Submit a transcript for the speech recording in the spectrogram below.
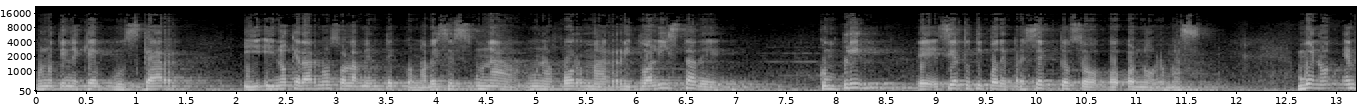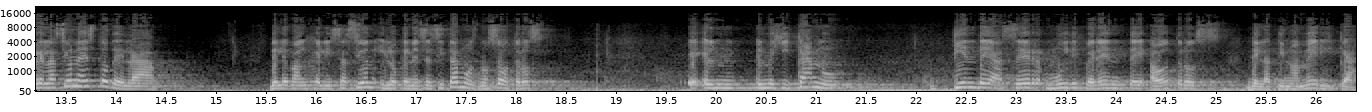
uno tiene que buscar y, no quedarnos solamente con a veces una, una forma ritualista de cumplir eh, cierto tipo de preceptos o, normas. Bueno, en relación a esto de la, evangelización y lo que necesitamos nosotros, el mexicano tiende a ser muy diferente a otros de Latinoamérica.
